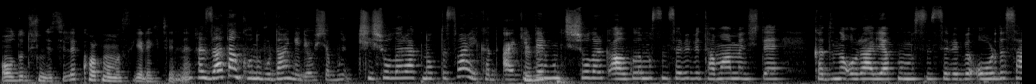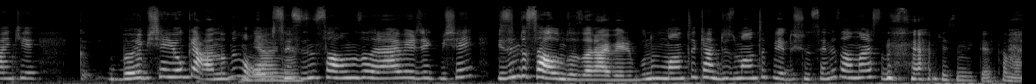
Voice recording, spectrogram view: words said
olduğu düşüncesiyle korkmaması gerektiğini. Ha, zaten konu buradan geliyor işte bu çiş olarak noktası var ya erkeklerin bunu çiş olarak algılamasının sebebi tamamen işte kadına oral yapmamasının sebebi orada sanki böyle bir şey yok ya anladın mı? Yani. O sizin sağlığınıza zarar verecek bir şey bizim de sağlığımıza zarar verir. Bunun mantıken düz mantık bile düşünseniz anlarsınız yani. Kesinlikle tamam.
